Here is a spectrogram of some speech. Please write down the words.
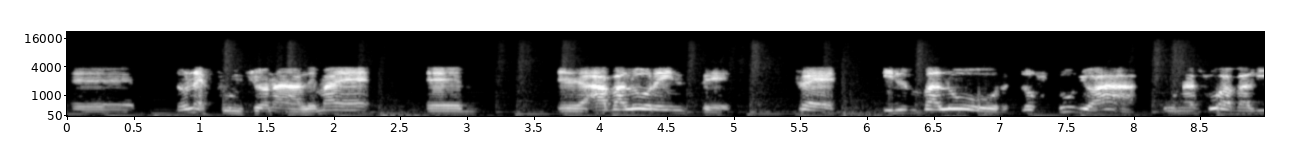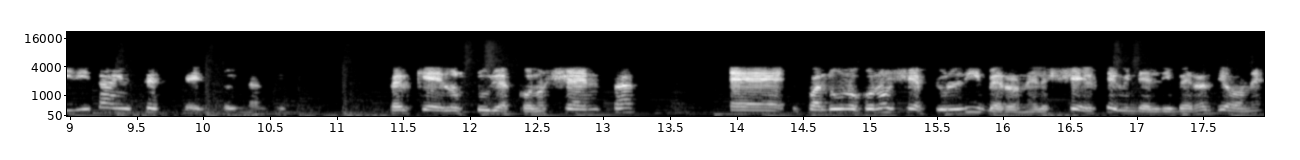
eh, non è funzionale, ma è, eh, eh, ha valore in sé. Cioè il valore, lo studio ha una sua validità in sé stesso innanzitutto, perché lo studio è conoscenza, è, quando uno conosce è più libero nelle scelte, quindi è liberazione,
